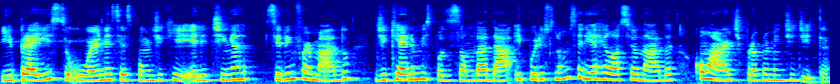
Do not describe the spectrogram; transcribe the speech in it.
E para isso, o Ernest responde que ele tinha sido informado de que era uma exposição Dada e por isso não seria relacionada com a arte propriamente dita.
